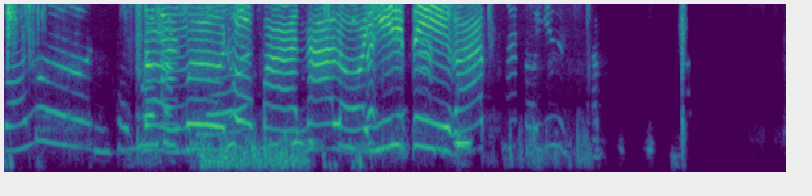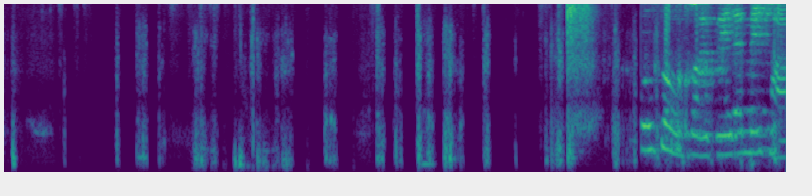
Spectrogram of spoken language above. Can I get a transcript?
สองหมื่นหกสองหมื่นหกพันห้าร้อยยี่สิบสี่ครับห้าร้อยยี่สิบครับคุณส่งไฟล์ไปได้ไหมคะ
